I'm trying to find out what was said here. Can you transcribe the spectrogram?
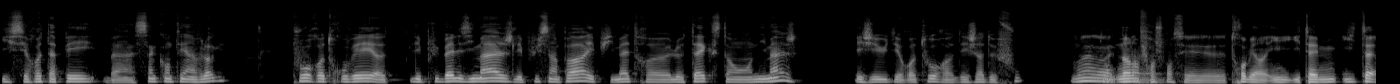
Il s'est retapé, ben, 51 vlogs pour retrouver, les plus belles images, les plus sympas et puis mettre, le texte en images et j'ai eu des retours, déjà de fou. Ouais, ouais. Donc Non, non, franchement, c'est trop bien. Il il t'a m il t'a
